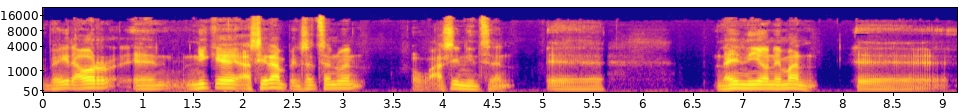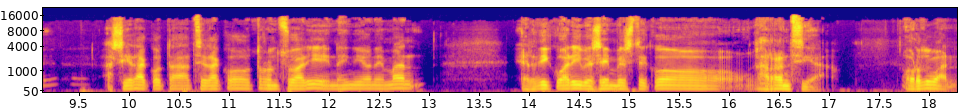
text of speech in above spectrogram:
begira hor e, nik hasieran pentsatzen nuen o hasi nintzen e, nahi nion eman e, asierako eta atzerako trontzoari, nahi nion eman erdikoari bezein besteko garrantzia. Orduan,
